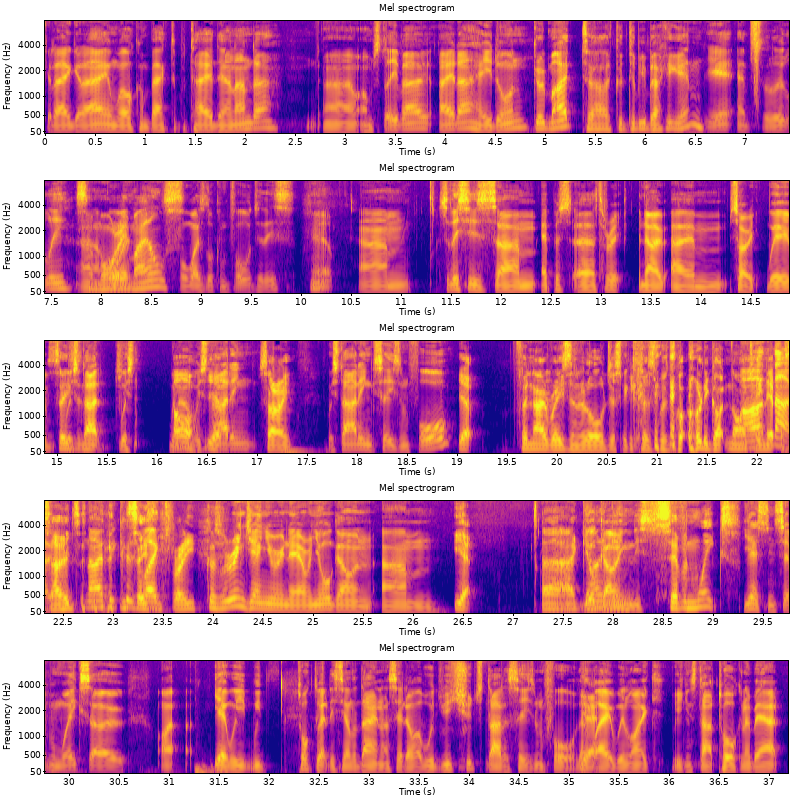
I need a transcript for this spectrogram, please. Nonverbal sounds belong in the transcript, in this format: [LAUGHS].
G'day, g'day, and welcome back to Potato Down Under. Uh, I'm Steve-O. Ada, how you doing? Good, mate. Uh, good to be back again. Yeah, absolutely. Some Uh, more always, emails. Always looking forward to this. Yeah. Um, so this is um, episode uh, three. No, um, sorry, we're we Season- start. We're, no, Oh, we're yeah. starting. Sorry. We're starting season four. Yep. For no reason at all, just because we've got, already got 19 [LAUGHS] Oh, no, episodes. No, [LAUGHS] because season like three. because we're in January now, and you're going. Um, Yeah. Uh, uh, you're going in this- seven weeks. Yes, in seven weeks. So, I yeah, we, we talked about this the other day, and I said, oh, we, should start a season four. That Yeah. way, we're like we can start talking about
